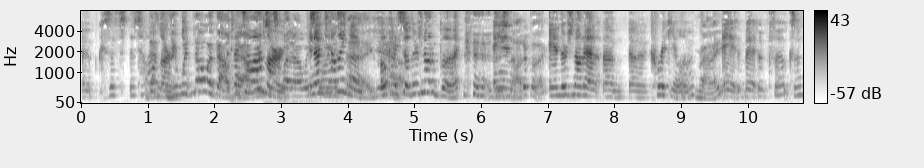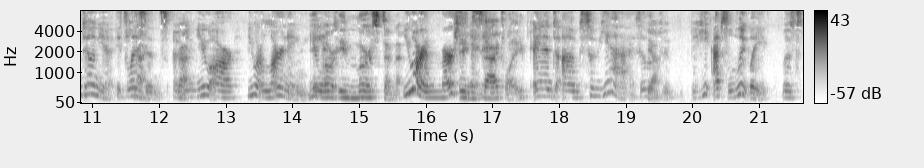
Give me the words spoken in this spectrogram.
Because that's that's how That- I learned. You would know about That's that. That's how I learned. I and I'm telling you, Yeah. okay, so there's not a book, there's and- not a book. and there's not a, um, a curriculum, Right. And, but uh, folks, I'm telling you, it's lessons. I right. mean, you are you are learning. You are immersed in it. you are immersed in it. exactly. And um, so yeah, so Yeah. he absolutely was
